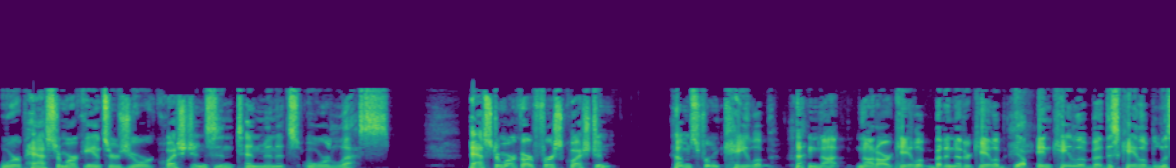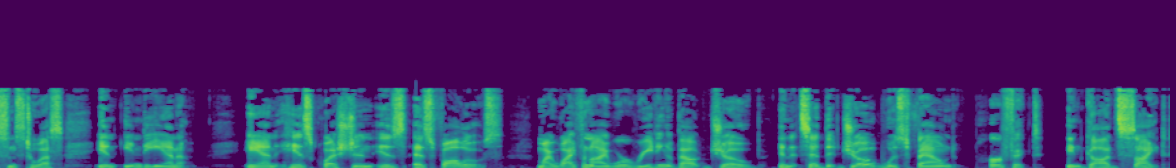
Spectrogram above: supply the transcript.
where Pastor Mark answers your questions in 10 minutes or less. Pastor Mark, our first question comes from Caleb, not not our Caleb, but another Caleb. Yep. And Caleb, uh, this Caleb listens to us in Indiana, and his question is as follows: My wife and I were reading about Job, and it said that Job was found perfect in God's sight.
